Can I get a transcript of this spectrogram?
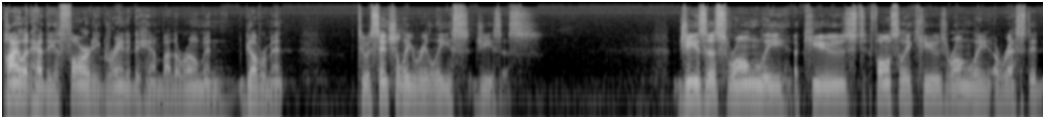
Pilate had the authority granted to him by the Roman government to essentially release Jesus. Jesus, wrongly accused, falsely accused, wrongly arrested,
